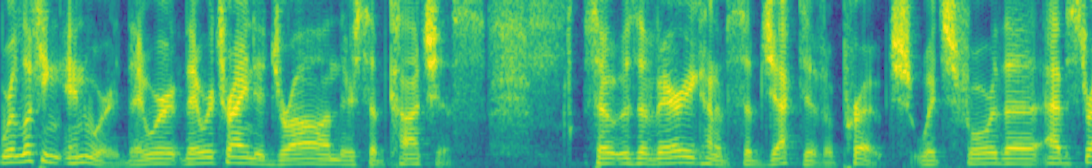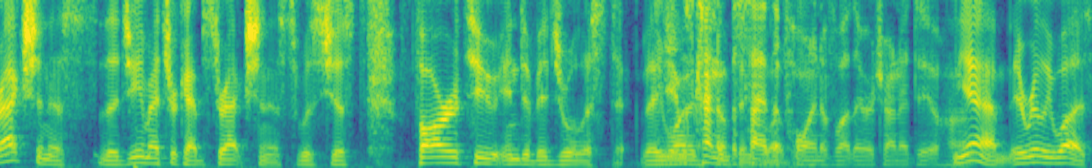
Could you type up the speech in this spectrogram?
were looking inward. They were they were trying to draw on their subconscious. So it was a very kind of subjective approach, which for the abstractionists, the geometric abstractionists, was just far too individualistic. They It was kind of beside the point of what they were trying to do. Huh? Yeah, it really was.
